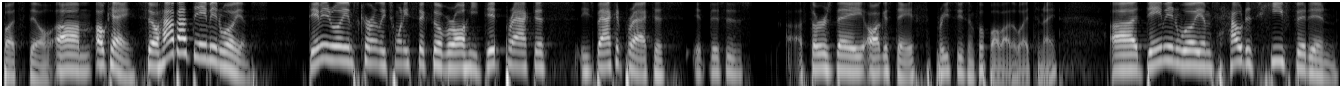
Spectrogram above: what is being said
But still, um, okay. So how about Damien Williams? Damien Williams currently 26 overall. He did practice. He's back at practice. It, this is uh, Thursday, August 8th. Preseason football, by the way, tonight. Uh, Damien Williams, how does he fit in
